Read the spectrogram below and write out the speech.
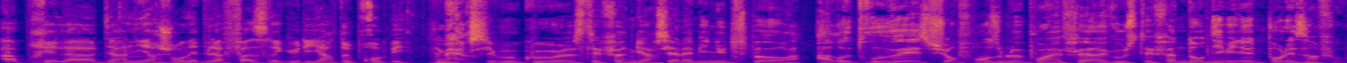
après la dernière journée de la phase régulière de Pro B. Merci beaucoup Stéphane Garcia la minute sport à retrouver sur francebleu.fr et vous Stéphane dans 10 minutes pour les infos.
